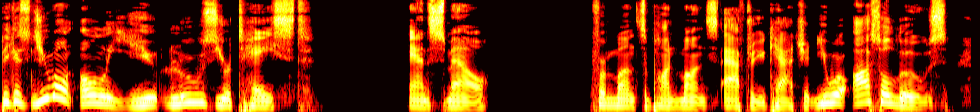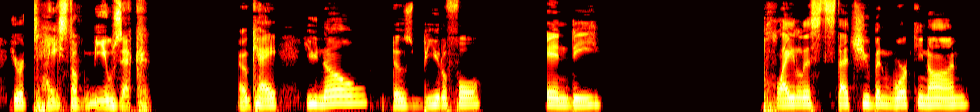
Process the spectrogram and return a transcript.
because you won't only you lose your taste and smell for months upon months after you catch it. You will also lose your taste of music. Okay? You know those beautiful indie playlists that you've been working on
